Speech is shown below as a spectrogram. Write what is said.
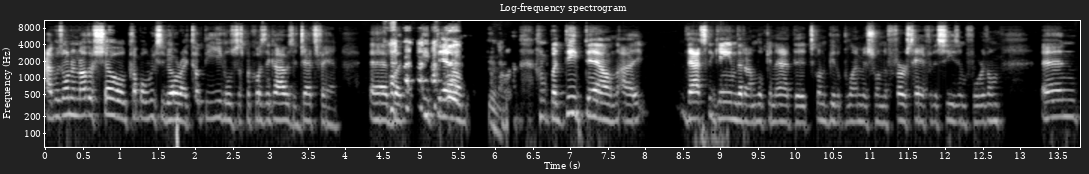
I was on another show a couple weeks ago where I took the Eagles just because the guy was a Jets fan. Uh, but deep down, but deep down, I that's the game that I'm looking at. That it's going to be the blemish on the first half of the season for them. And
